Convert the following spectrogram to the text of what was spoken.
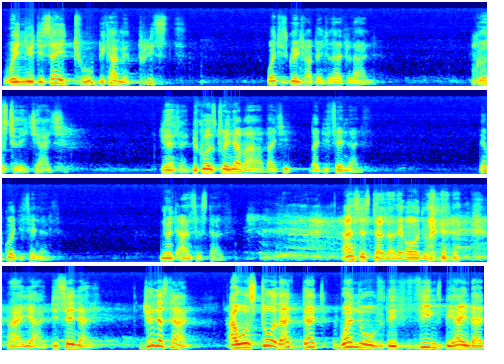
when you decide to become a priest, what is going to happen to that land? Goes to the church. You understand? Because train by descendants. They're called descendants, not ancestors. ancestors are the old ones. ah, yeah, descendants. Do you understand? I was told that, that one of the things behind that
